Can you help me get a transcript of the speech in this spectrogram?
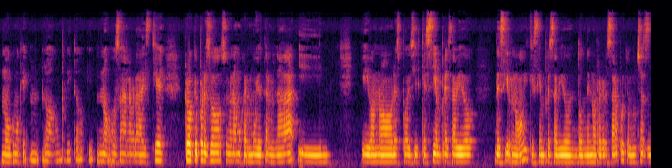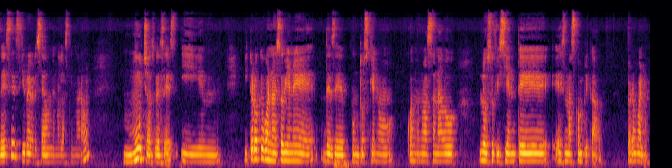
No como que mm, lo hago un poquito y no, o sea, la verdad es que creo que por eso soy una mujer muy determinada y, y digo, no les puedo decir que siempre he sabido decir no y que siempre he sabido en dónde no regresar porque muchas veces sí regresé a donde me lastimaron, muchas veces y mm, y creo que bueno, eso viene desde puntos que no, cuando no has sanado lo suficiente es más complicado. Pero bueno,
